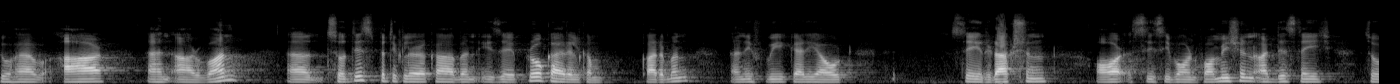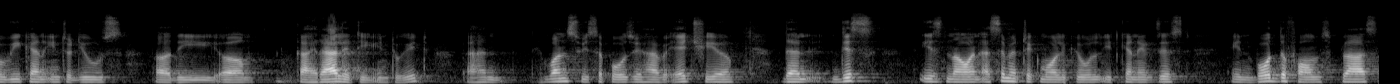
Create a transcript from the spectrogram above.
you have R and R1. so, this particular carbon is a prochiral carbon and if we carry out say reduction or CC bond formation at this stage. So, we can introduce uh, the um, chirality into it and once we suppose you have H here then this is now an asymmetric molecule it can exist in both the forms plus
